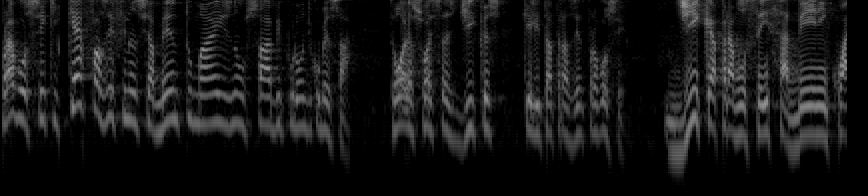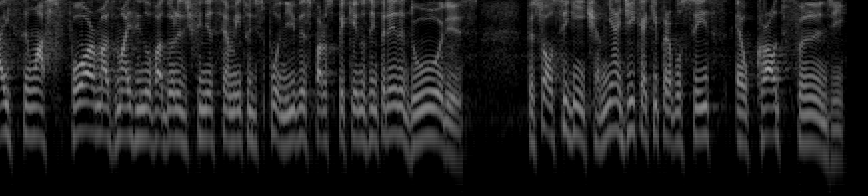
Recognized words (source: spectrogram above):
para você que quer fazer financiamento, mas não sabe por onde começar. Então, olha só essas dicas que ele está trazendo para você. Dica para vocês saberem quais são as formas mais inovadoras de financiamento disponíveis para os pequenos empreendedores. Pessoal, é o seguinte, a minha dica aqui para vocês é o crowdfunding.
